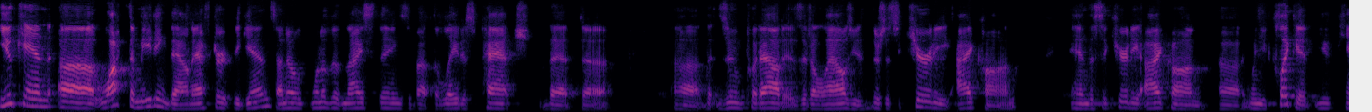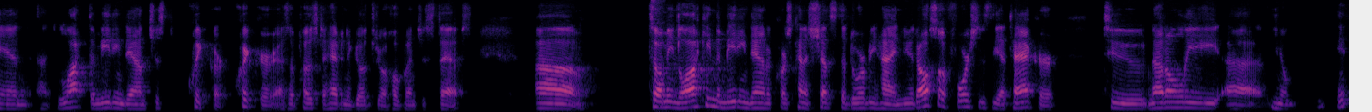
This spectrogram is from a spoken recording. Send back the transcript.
you can lock the meeting down after it begins. I know one of the nice things about the latest patch that uh, that Zoom put out is it allows you, there's a security icon and the security icon, uh, when you click it, you can uh, lock the meeting down just quicker, quicker, as opposed to having to go through a whole bunch of steps. Uh, so, I mean, locking the meeting down, of course, kind of shuts the door behind you. It also forces the attacker to not only, uh, you know, it,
